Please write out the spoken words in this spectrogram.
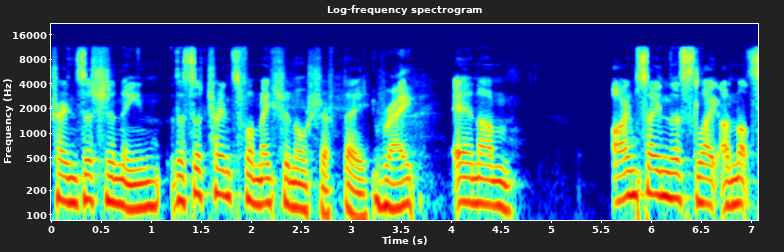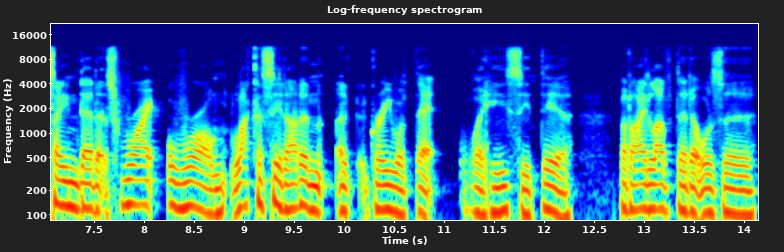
transitioning. There's a transformational shift, eh? Right. And, um, I'm saying this like I'm not saying that it's right or wrong. Like I said, I didn't agree with that what he said there, but I loved that it was a.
